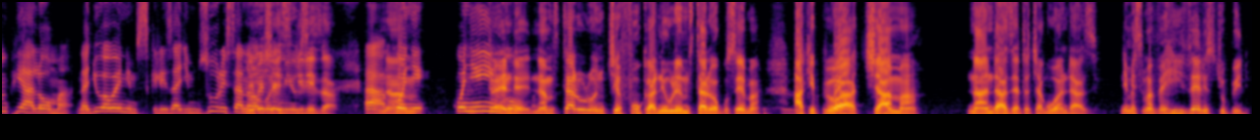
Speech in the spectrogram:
mpya Aloma, najua we ni msikilizaji mzuri sana wa Good Music. Nimeshaisikiliza Ah, na- kwenye kwenye hii ngoma na mstari ulionchefuka ni ule mstari wa kusema mm. akipewa chama na ndazi atachagua andazi. Nimesema very, he very stupid.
